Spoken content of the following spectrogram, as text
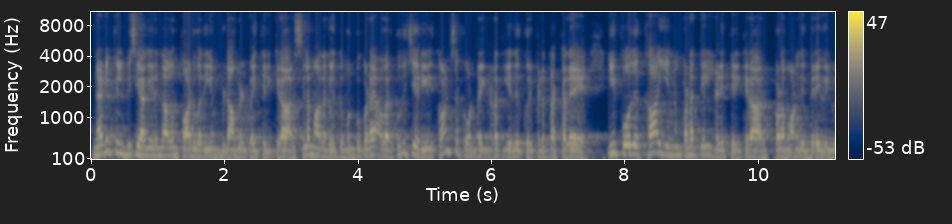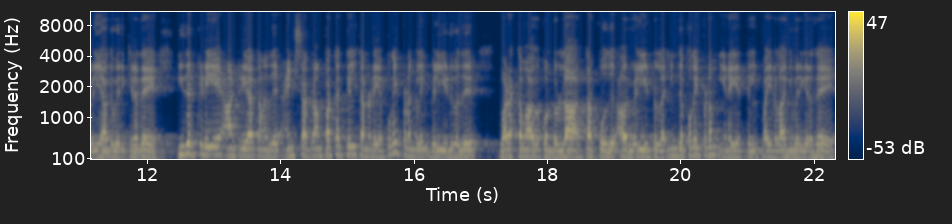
நடிப்பில் பிஸியாக இருந்தாலும் பாடுவதையும் விடாமல் வைத்திருக்கிறார். சில மாதங்களுக்கு முன்பு கூட அவர் புதுச்சேரியில் கான்சர்ட் ஒன்றை நடத்தியது குறிப்பிடத்தக்கது. இப்போது காய் என்னும் படத்தில் நடித்திருக்கிறார். படமானது விரைவில் வெளியாகவிருக்கிறது இதற்கிடையே ஆண்ட்ரியா தனது இன்ஸ்டாகிராம் பக்கத்தில் தன்னுடைய புகைப்படங்களை வெளியிடுவது வழக்கமாக கொண்டுள்ளார். தற்போது அவர் வெளியிட்டுள்ள இந்த புகைப்படம் இணையத்தில் வைரலாகி வருகிறது.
